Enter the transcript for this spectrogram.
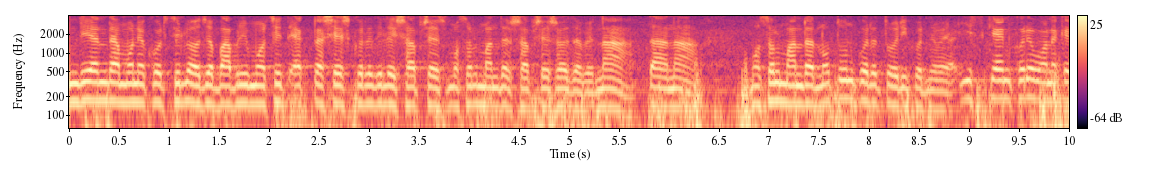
ইন্ডিয়ানরা মনে করছিল যে বাবরি মসজিদ একটা শেষ করে দিলে সব শেষ, মুসলমানদের সব শেষ হয়ে যাবে। না, তা না। মুসলমানরা নতুন করে তৈরি করে নেবে। স্ক্যান করে অনেকে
